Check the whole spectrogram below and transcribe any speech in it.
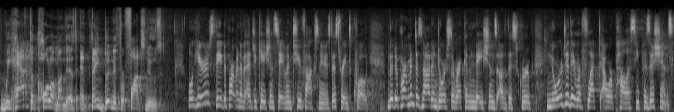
We have to call them on this. And thank goodness for Fox News. Well, here's the Department of Education statement to Fox News. This reads, quote, the department does not endorse the recommendations of this group, nor do they reflect our policy positions.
